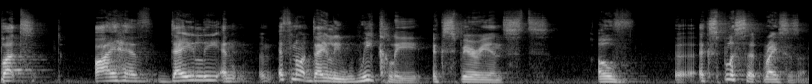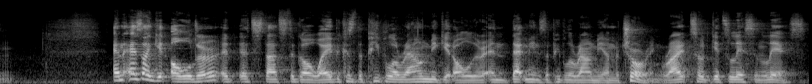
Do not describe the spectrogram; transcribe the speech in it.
But I have daily and, if not daily, weekly experienced of uh, explicit racism. And as I get older, it, it starts to go away because the people around me get older, and that means the people around me are maturing, right? So it gets less and less.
